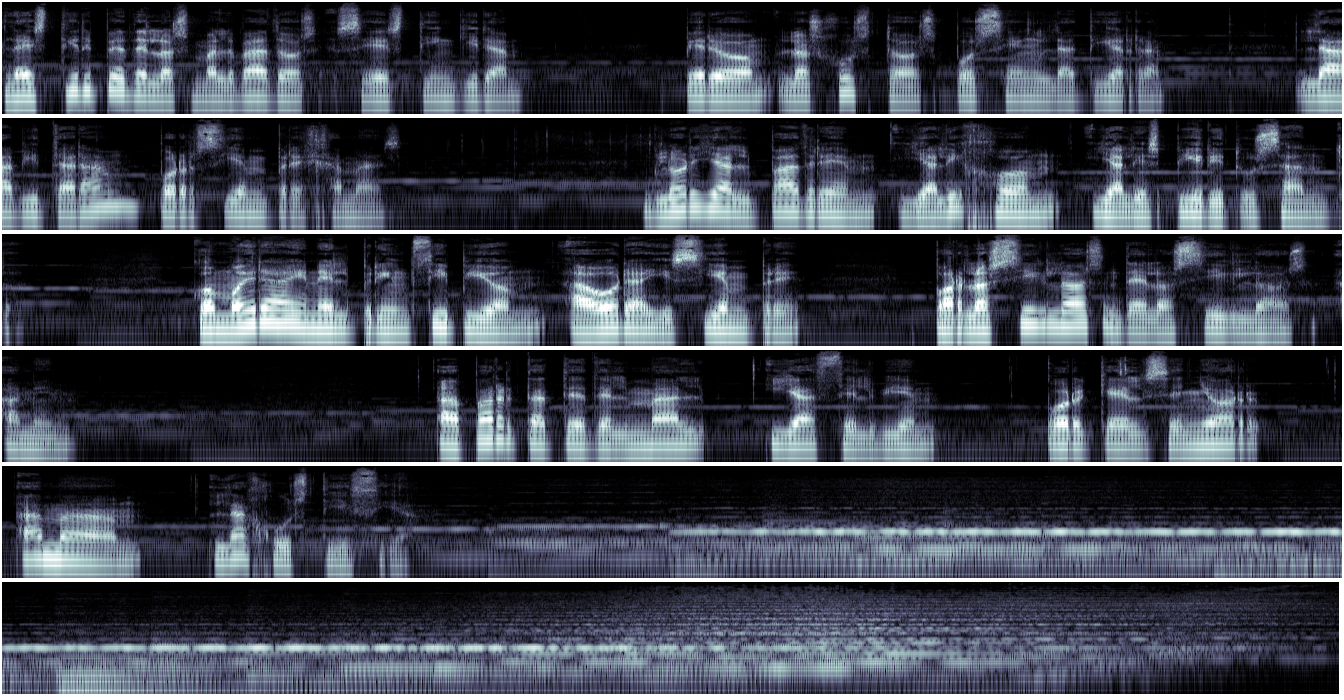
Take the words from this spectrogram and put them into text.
la estirpe de los malvados se extinguirá, pero los justos poseen la tierra, la habitarán por siempre jamás. Gloria al Padre y al Hijo y al Espíritu Santo, como era en el principio, ahora y siempre, por los siglos de los siglos. Amén. Apártate del mal y haz el bien, porque el Señor ama la justicia.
